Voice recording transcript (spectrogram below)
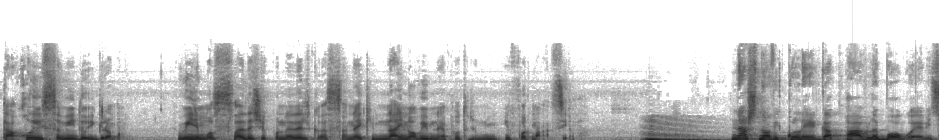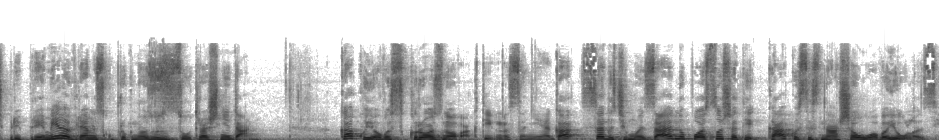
Tako i sa video igrama. Vidimo se sledećeg ponedeljka sa nekim najnovim nepotrebnim informacijama. Naš novi kolega Pavle Bogojević pripremio je vremensku prognozu za sutrašnji dan. Kako je ovo skroz nova aktivnost za njega, sada ćemo je zajedno poslušati kako se snašao u ovoj ulozi.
